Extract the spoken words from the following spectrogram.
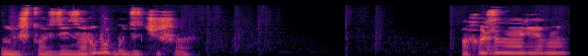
Ну и что, здесь заруба будет чеша? Похоже на арену.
